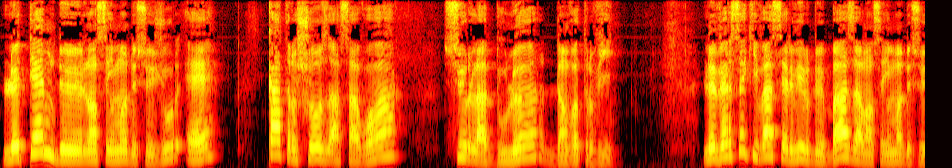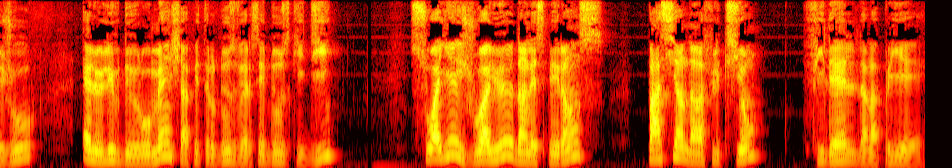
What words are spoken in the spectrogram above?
Le thème de l'enseignement de ce jour est Quatre choses à savoir sur la douleur dans votre vie. Le verset qui va servir de base à l'enseignement de ce jour est le livre de Romains chapitre 12 verset 12 qui dit Soyez joyeux dans l'espérance, patient dans l'affliction, fidèles dans la prière.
